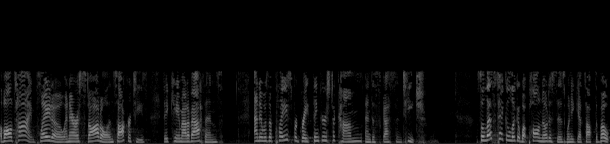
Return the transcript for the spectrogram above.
of all time, Plato and Aristotle and Socrates, they came out of Athens and it was a place for great thinkers to come and discuss and teach. So let's take a look at what Paul notices when he gets off the boat.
